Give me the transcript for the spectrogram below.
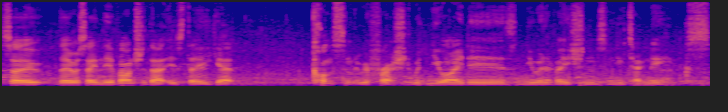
So they were saying the advantage of that is they get constantly refreshed with new ideas, new innovations, and new techniques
